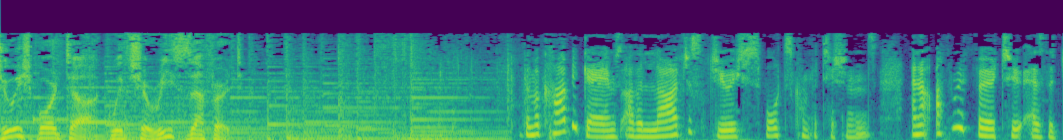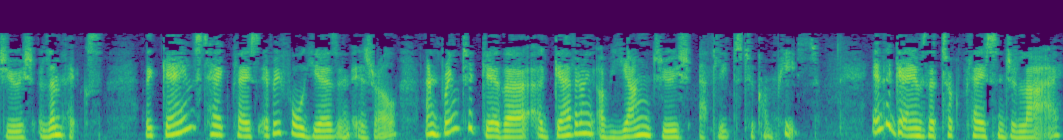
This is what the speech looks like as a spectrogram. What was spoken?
Jewish Board Talk with Charisse Zeifert. The Maccabi Games are the largest Jewish sports competitions and are often referred to as the Jewish Olympics. The Games take place every four years in Israel and bring together a gathering of young Jewish athletes to compete. In the Games that took place in July,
